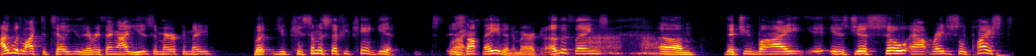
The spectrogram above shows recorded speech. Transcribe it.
I would like to tell you that everything I use is American made, but you can some of the stuff you can't get. It's Right. not made in America. Other things um, that you buy is just so outrageously priced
